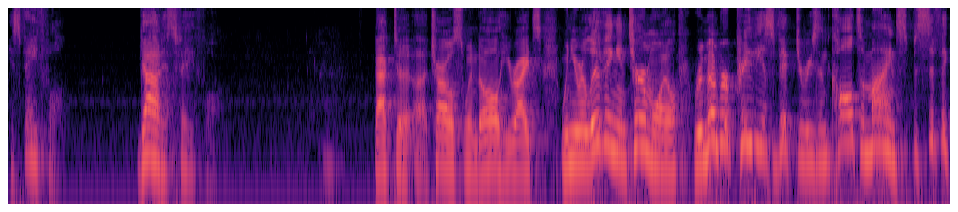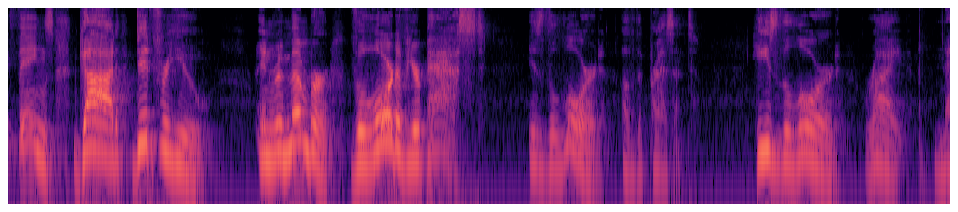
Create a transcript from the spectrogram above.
is faithful. God is faithful. Back to uh, Charles Swindoll, he writes When you are living in turmoil, remember previous victories and call to mind specific things God did for you. And remember the Lord of your past is the Lord of the present. He's the Lord right now.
